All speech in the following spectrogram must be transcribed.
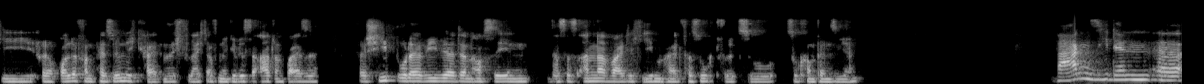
die äh, Rolle von Persönlichkeiten sich vielleicht auf eine gewisse Art und Weise verschiebt oder wie wir dann auch sehen, dass es anderweitig eben halt versucht wird zu, zu kompensieren. Wagen Sie denn äh,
